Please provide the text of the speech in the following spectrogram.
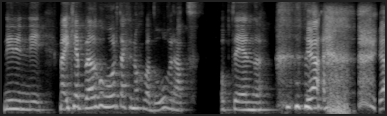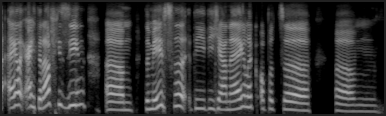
nee, nee, nee. Maar ik heb wel gehoord dat je nog wat over had op het einde. Ja, ja eigenlijk achteraf gezien, um, de meeste die, die gaan eigenlijk op het, uh, um,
